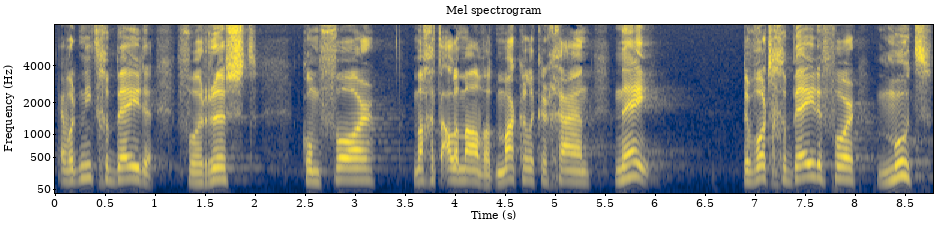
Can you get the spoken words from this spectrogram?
Er wordt niet gebeden voor rust, comfort, mag het allemaal wat makkelijker gaan. Nee, er wordt gebeden voor moed.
